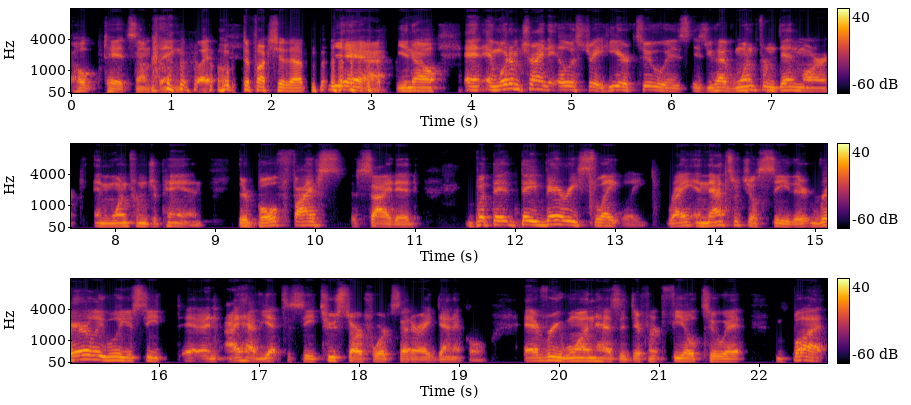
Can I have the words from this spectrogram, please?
hope to hit something but Hope to fuck shit up. yeah you know? And and what i'm trying to illustrate here too is is you have one from denmark and one from japan. They're both five sided but they they vary slightly right? And that's what you'll see. There rarely will you see and i have yet to see two star forts that are identical every one has a different feel to it. But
